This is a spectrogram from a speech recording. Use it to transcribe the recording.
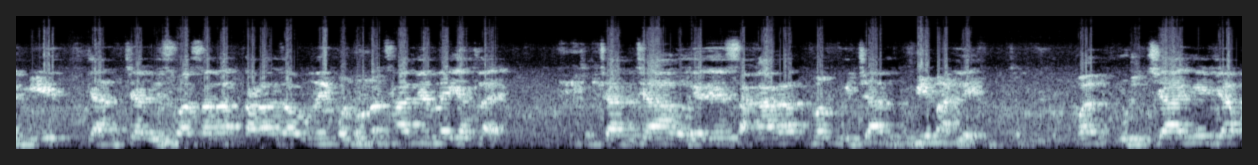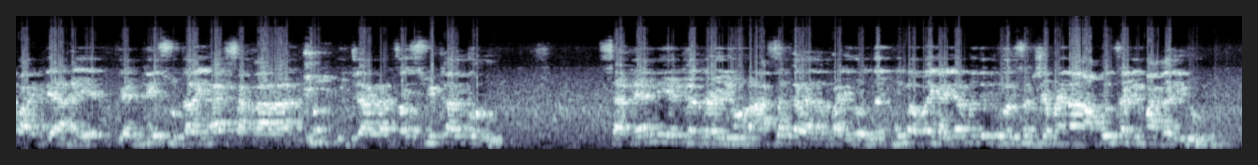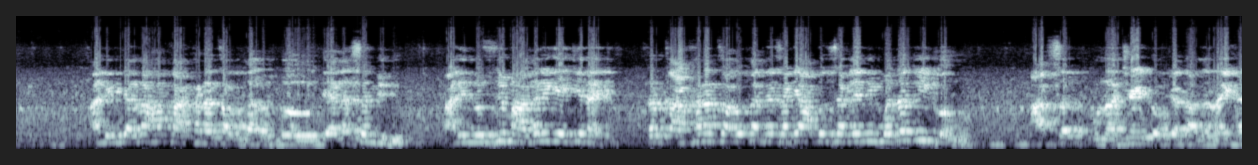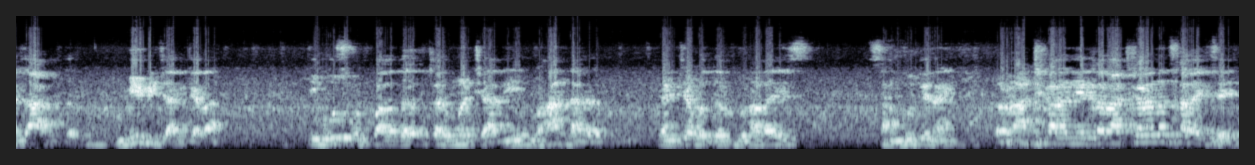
मी त्यांच्या विश्वासाला तडा जाऊ नये म्हणूनच हा निर्णय घेतलाय. चर्चा वगैरे सकारात्मक विचार मी मांडले पण पुढच्याही ज्या पार्ट्या आहेत त्यांनी सुद्धा ह्या सकारात्मक विचाराचा स्वीकार करून सगळ्यांनी एकत्र येऊन असं करायला पाहिजे होतं की बाबा ह्याच्यामध्ये सक्षम आहे ना आपण सगळी माघारी घेऊ. आणि त्यांना हा कारखाना चालू करा- द्यायला संधी देऊ. आणि नुसती महागारी घ्यायची नाही तर कारखाना चालू करण्यासाठी आपण सगळ्यांनी मदतही करू. असं कुणाच्याही डोक्यात आलं नाही. ह्याचा अर्थ मी विचार केला की ऊस उत्पादक कर्मचारी वाहनधारक यांच्याबद्दल कुणालाही सांगूचे नाही. राजकारण एक राजकारणच करायचंय.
